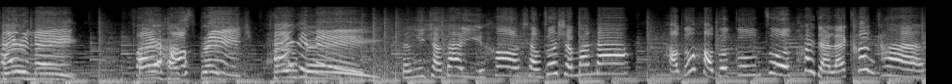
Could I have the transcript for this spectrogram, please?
Pyramid。Firehouse Bridge Pyramid。等你长大以后想做什么呢？好多好多工作，快点来看看。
